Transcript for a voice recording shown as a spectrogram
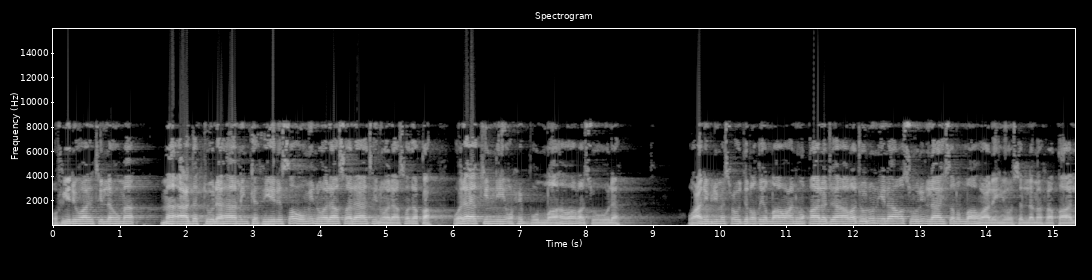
وفي رواية لهما ما أعددت لها من كثير صوم ولا صلاة ولا صدقة ولكني أحب الله ورسوله. وعن ابن مسعود رضي الله عنه قال جاء رجل إلى رسول الله صلى الله عليه وسلم فقال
